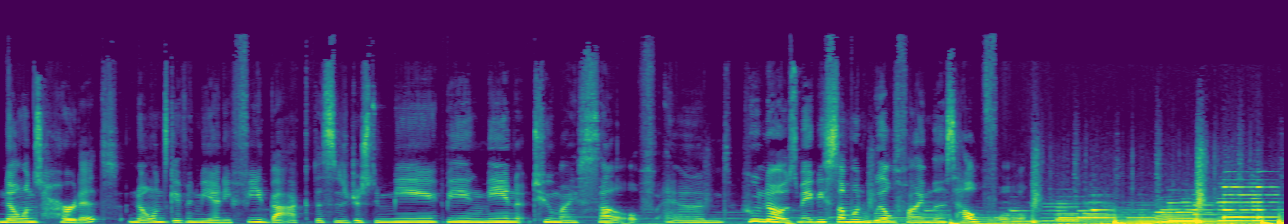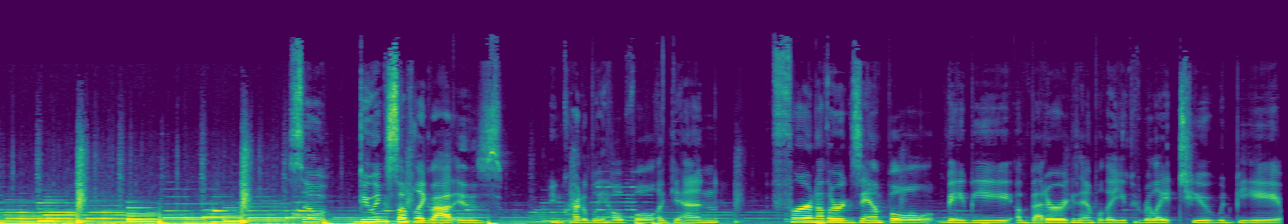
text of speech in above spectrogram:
No one's heard it. No one's given me any feedback. This is just me being mean to myself. And who knows, maybe someone will find this helpful. Doing stuff like that is incredibly helpful. Again, for another example, maybe a better example that you could relate to would be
